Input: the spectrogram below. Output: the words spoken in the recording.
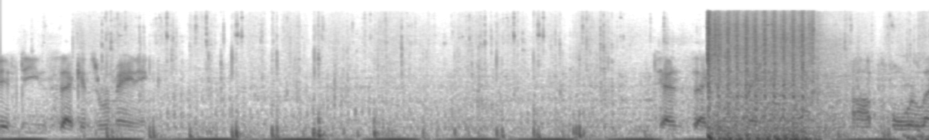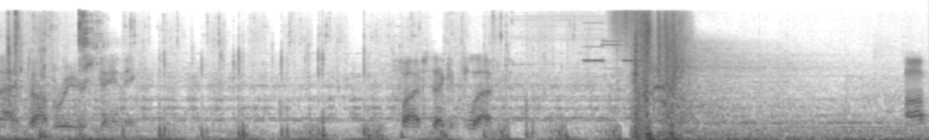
15 seconds remaining. 10 seconds remaining. Op 4 last operator standing. 5 seconds left. Op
